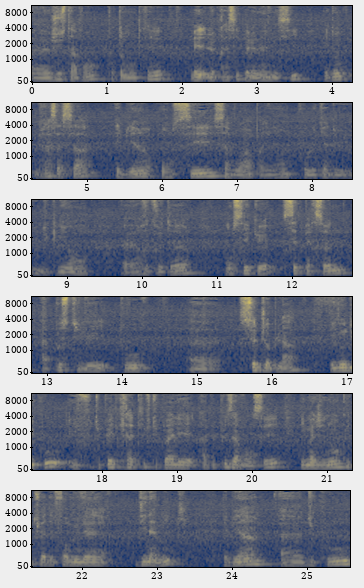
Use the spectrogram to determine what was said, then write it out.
Euh, juste avant pour te montrer, mais le principe est le même ici. Et donc, grâce à ça, eh bien, on sait savoir, par exemple, pour le cas du, client euh, recruteur, on sait que cette personne a postulé pour euh, ce job-là. Et donc, du coup, tu peux être créatif, tu peux aller un peu plus avancé. Imaginons que tu as des formulaires dynamiques, eh bien, du coup,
